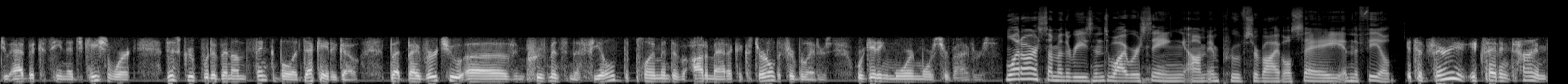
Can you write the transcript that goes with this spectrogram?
do advocacy and education resuscitation work, this group would have been unthinkable a decade ago. But by virtue of improvements in the field, deployment of automatic external defibrillators, we're getting more and more survivors. What are some of the reasons why we're seeing um, improved survival, say, in the field? It's a very exciting time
